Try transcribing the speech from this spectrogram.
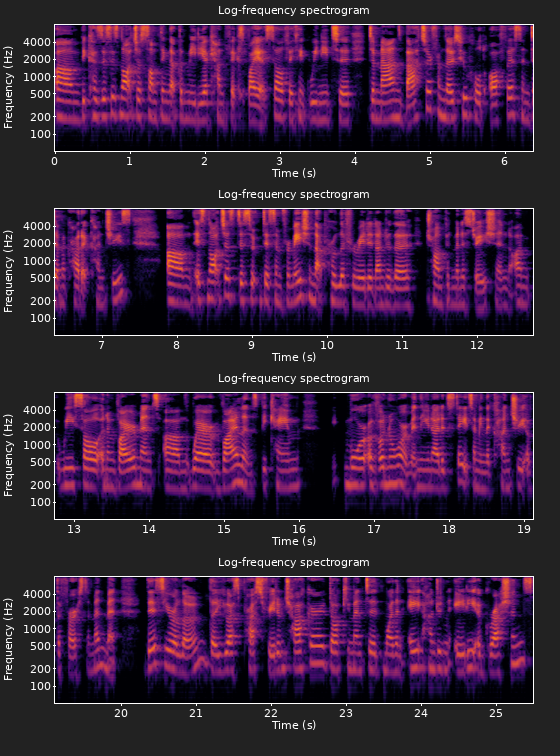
um, because this is not just something that the media can fix by itself. I think we need to demand better from those who hold office in democratic countries. Um, it's not just dis- disinformation that proliferated under the Trump administration. Um, we saw an environment um, where violence became more of a norm in the United States. I mean, the country of the First Amendment. This year alone, the US Press Freedom Tracker documented more than 880 aggressions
